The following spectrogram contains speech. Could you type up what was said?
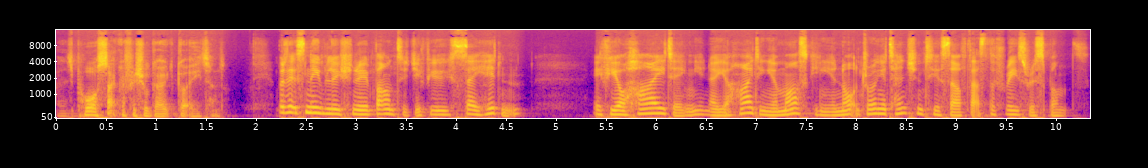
and this poor sacrificial goat got eaten. but it's an evolutionary advantage if you stay hidden. If you're hiding, you know, you're hiding, you're masking, you're not drawing attention to yourself. That's the freeze response.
